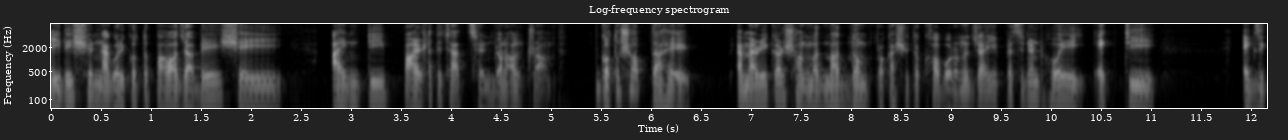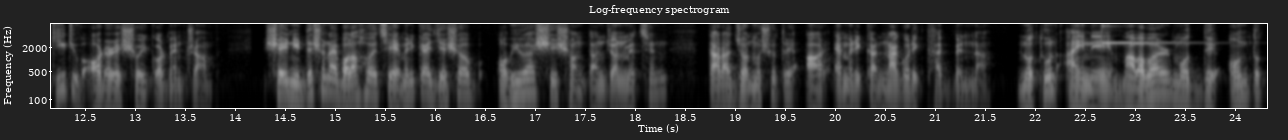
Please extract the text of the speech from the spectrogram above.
এই দেশের নাগরিকত্ব পাওয়া যাবে, সেই আইনটি পাল্টাতে চাচ্ছেন ডোনাল্ড ট্রাম্প। গত সপ্তাহে আমেরিকার সংবাদ মাধ্যম প্রকাশিত খবর অনুযায়ী প্রেসিডেন্ট হয়েই একটি এক্সিকিউটিভ অর্ডারে সই করবেন ট্রাম্প। সেই নির্দেশনায় বলা হয়েছে, আমেরিকায় যেসব অভিবাসী সন্তান জন্মেছেন, তারা জন্মসূত্রে আর আমেরিকার নাগরিক থাকবেন না। নতুন আইনে মা বাবার মধ্যে অন্তত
